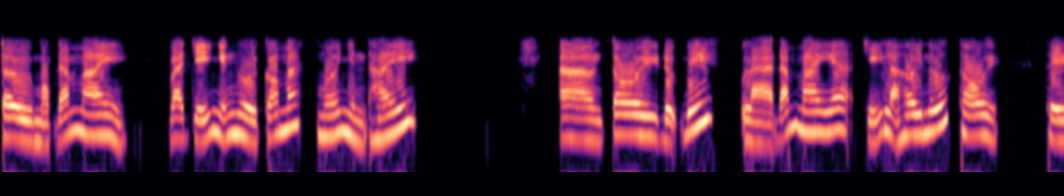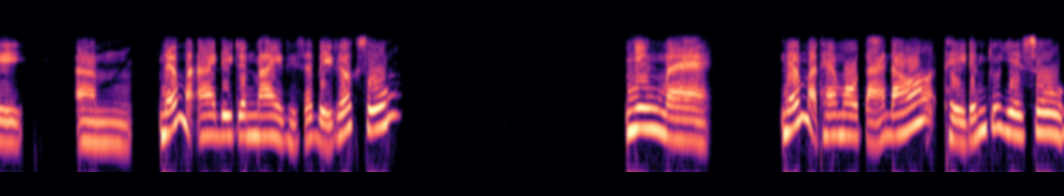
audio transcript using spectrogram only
từ một đám mây và chỉ những người có mắt mới nhìn thấy. À, tôi được biết là đám mây á, chỉ là hơi nước thôi thì à, nếu mà ai đi trên mây thì sẽ bị rớt xuống. Nhưng mà nếu mà theo mô tả đó thì Đức Chúa Giêsu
